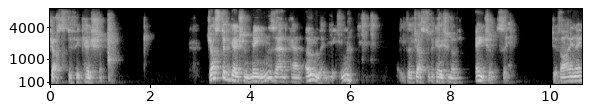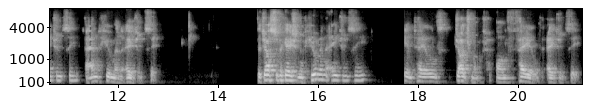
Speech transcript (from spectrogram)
justification. Justification means, and can only mean, the justification of agency, divine agency and human agency. The justification of human agency entails judgment on failed agency,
